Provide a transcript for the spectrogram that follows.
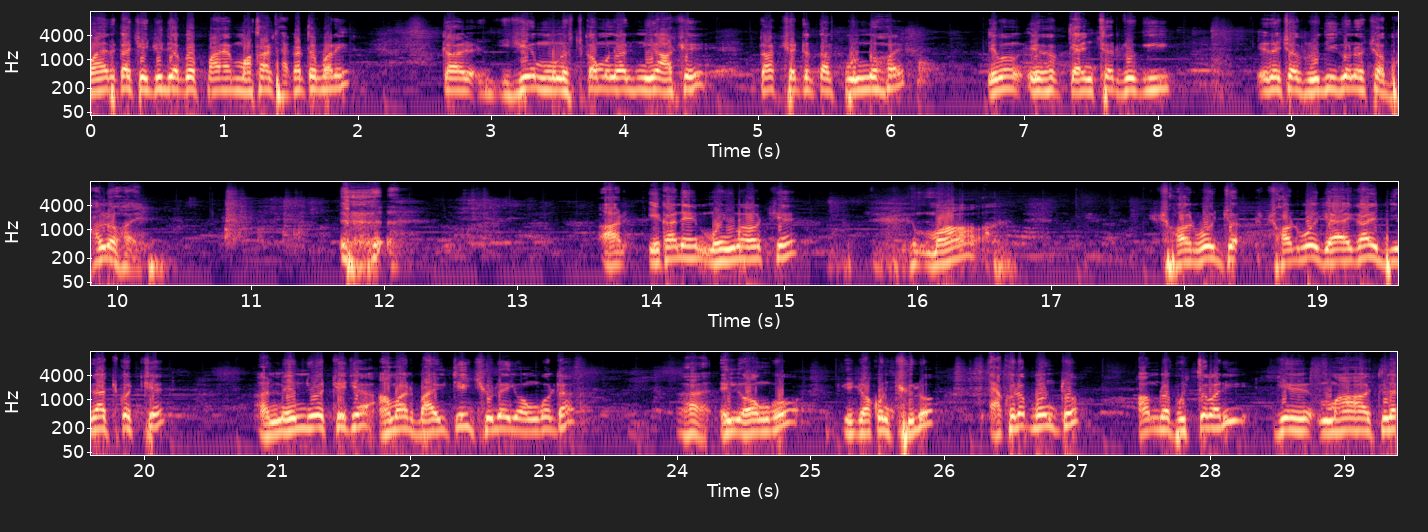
মায়ের কাছে যদি একবার পায়ে মাথা ঠেকাতে পারে তার যে মনস্কামনা নিয়ে আসে, তার সেটা তার পূর্ণ হয় এবং এখানে ক্যান্সার রোগী, এরা সব রোগীগুলো সব ভালো হয়। আর এখানে মহিমা হচ্ছে মা সর্ব সর্ব জায়গায় বিরাজ করছে। আর মেনলি হচ্ছে যে আমার বাড়িতেই ছিল এই অঙ্গটা। হ্যাঁ এই অঙ্গ যখন ছিল এখনও পর্যন্ত আমরা বুঝতে পারি যে মা আসলে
